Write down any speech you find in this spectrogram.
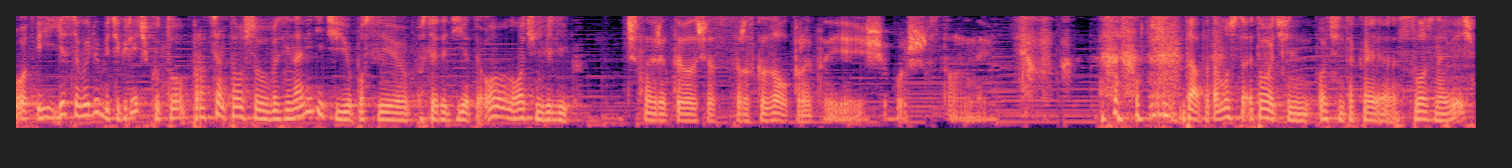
вот, и если вы любите гречку, то процент того, что вы возненавидите ее после, после этой диеты, он очень велик. Честно говоря, ты вот сейчас рассказал про это, и я еще больше стал ненавидеть. Да, потому что это очень, очень такая сложная вещь.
